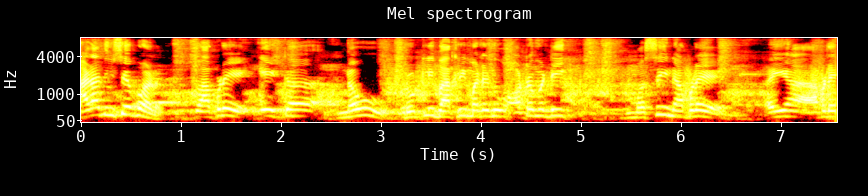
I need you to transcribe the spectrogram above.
આડા દિવસે પણ તો આપણે એક નવું રોટલી ભાખરી માટેનું ઓટોમેટિક મશીન આપણે અહીંયા આપણે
